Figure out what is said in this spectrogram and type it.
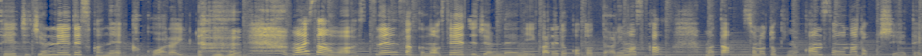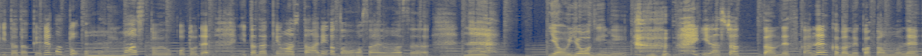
聖地巡礼ですかねかっこ笑い。まいさんは出演作の聖地巡礼に行かれることってありますか？また、その時の感想など教えていただければと思います。ということで、いただきました。ありがとうございます。ねえよ、容疑に いらっしゃったんですかね、黒猫さんもね。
